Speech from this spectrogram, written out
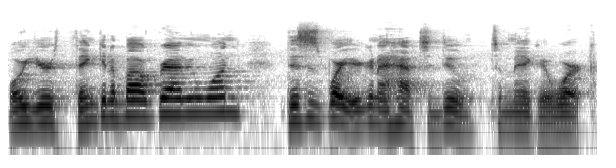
or you're thinking about grabbing one this is what you're gonna have to do to make it work.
